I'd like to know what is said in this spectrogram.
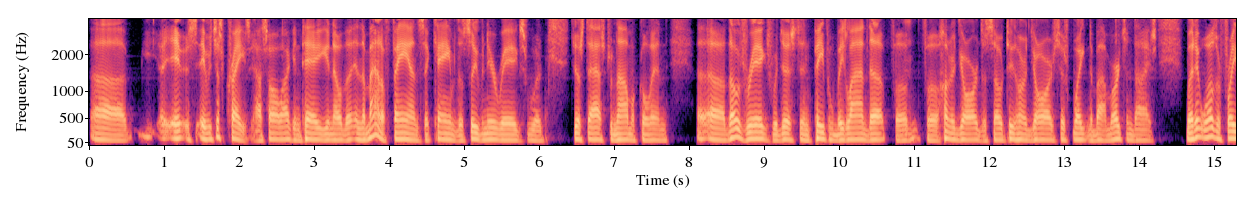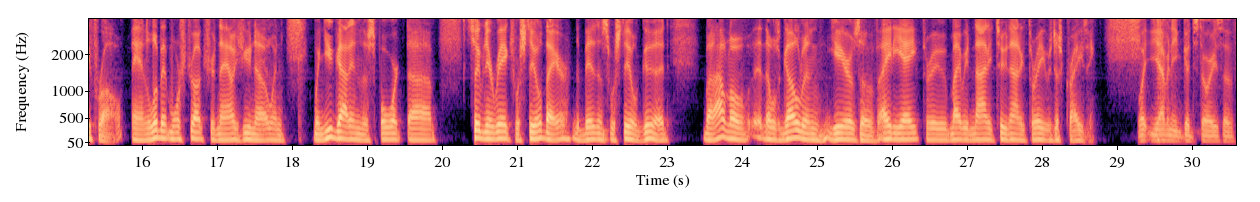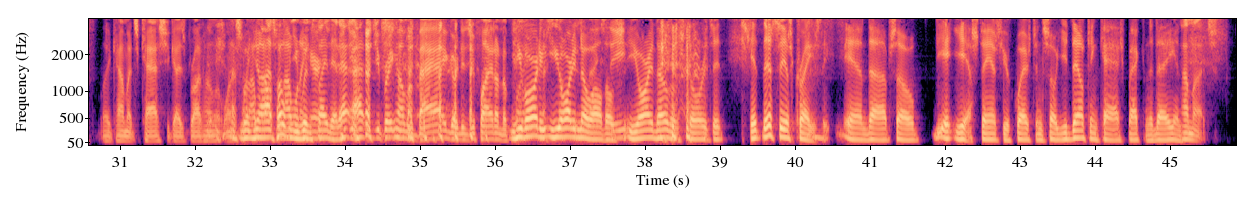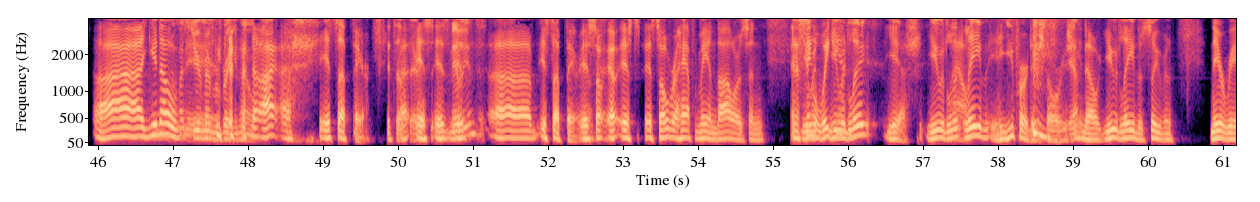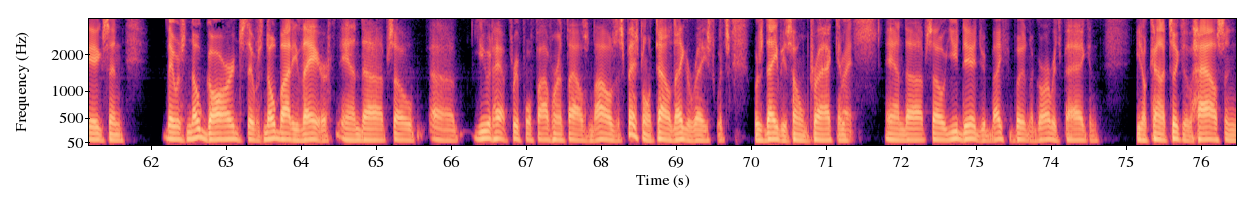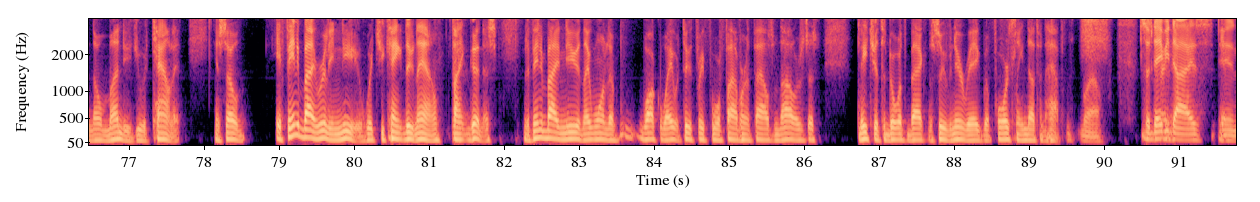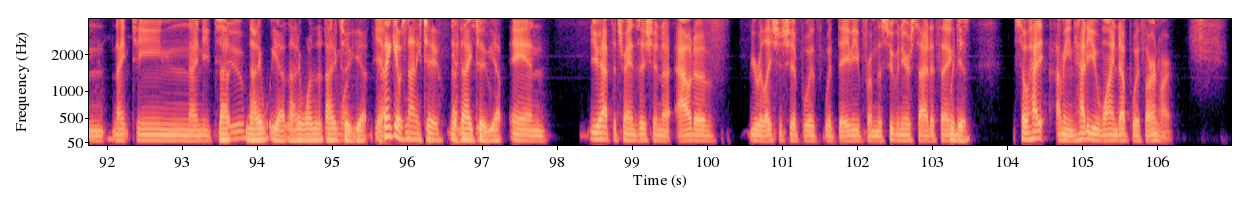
uh, it was it was just crazy. That's all I can tell you. You know, the and the amount of fans that came the souvenir rigs were just astronomical, and uh, uh those rigs were just and people be lined up for mm-hmm. for 100 yards or so, 200 yards, just waiting to buy merchandise. But it was a free for all, and a little bit more structured now, as you know. And when you got into the sport, uh, souvenir rigs were still there. The business was still good. But I don't know, those golden years of 88 through maybe 92, 93 it was just crazy. What you have any good stories of like how much cash you guys brought home at once? That's what well, you know, I was hoping you wouldn't say that. Did you, did you, bring home a bag or did you fly it on the plane? You've already you already know all those. You already know those stories. It, it this is crazy, and uh, so yes, to answer your question, so you dealt in cash back in the day, and how much? Uh, you know, how much do you remember bringing home? No, I, uh, it's up there. It's up there. Uh, it's, it's, Millions. It's, uh, it's up there. It's okay. uh, it's it's over half a million dollars, and in a single would, weekend. You would leave. Yes, you would wow. leave. You've heard these stories. yeah. You know, you would leave the souvenir rigs, and there was no guards. There was nobody there, and uh, so uh, you would have three, four, five hundred thousand dollars, especially on Talladega race, which was Davey's home track, and right. and uh, so you did. You basically put it in a garbage bag and you know, kind of took it to the house, and on Mondays you would count it. And so, if anybody really knew, which you can't do now, thank goodness, but if anybody knew and they wanted to walk away with two, three, four, five hundred thousand dollars, just meet you at the door at the back of the souvenir rig. But fortunately, nothing happened. Wow. So Davey dies in 1992? 90, yeah, 91, 92, yeah, yeah. I think it was 92. 92, 92 yep. And you have to transition out of your relationship with with Davey from the souvenir side of things. We did. So how do, I mean, how do you wind up with Earnhardt?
